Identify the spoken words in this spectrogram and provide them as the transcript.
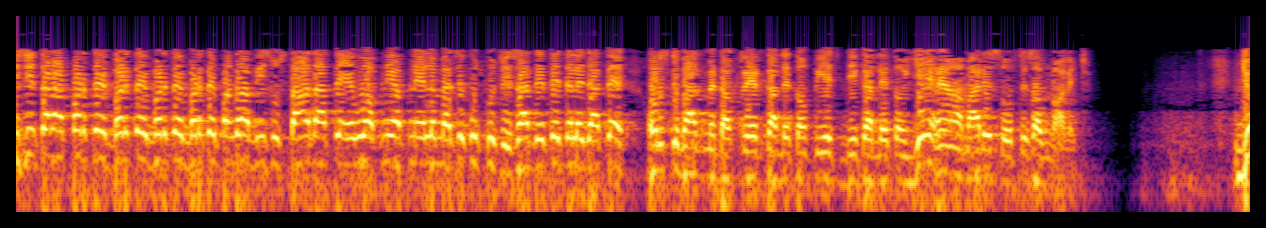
اسی طرح پڑھتے، بڑھتے بڑھتے بڑھتے پندرہ بیس استاد آتے ہیں، وہ اپنے اپنے علم میں سے کچھ کچھ حصہ دیتے چلے جاتے ہیں اور اس کے بعد میں ڈاکٹریٹ کر لیتا ہوں، پی ایچ ڈی کر لیتا ہوں۔ یہ ہیں ہمارے سورسز آف نالج جو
